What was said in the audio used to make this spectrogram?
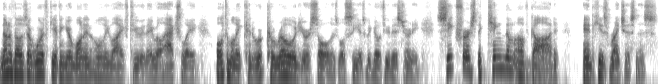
None of those are worth giving your one and only life to. They will actually ultimately corrode your soul, as we'll see as we go through this journey. Seek first the kingdom of God and his righteousness.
